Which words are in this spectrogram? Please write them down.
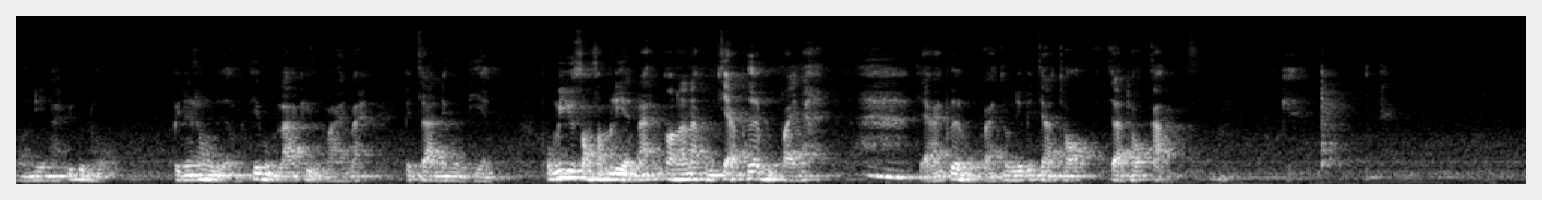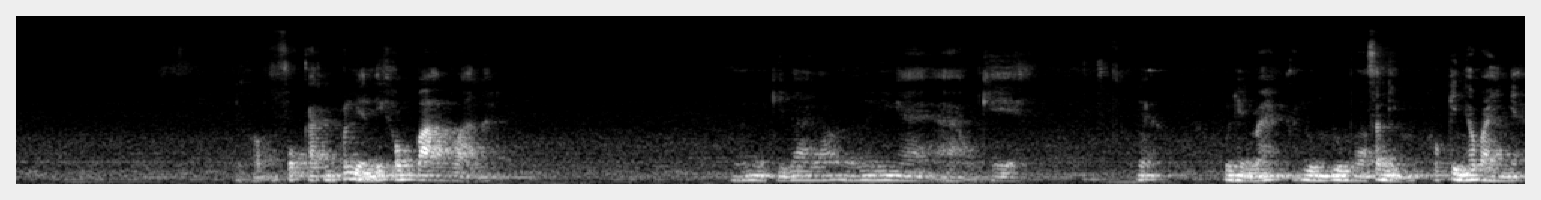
องค์นี้นะพิกุลหกเป็นเนื้อทองเหลืองที่ผมล้างผิวมาไหมเป็นจานในหุ่นเทียนผมมีอยู่สองสามเหรียญนะ ตอนนั้นนะผมแจกเพื่อนผมไปนะแจกให้เพื่อนผมไป ตรงนี้เป็นจานทอจานทอกลับเดี๋ยวขอโฟกัสเพราะเหรียญนี้เขาบางกว่านะ เออกินได้แล้ว เออ นี่ไง อ่า โอเค เนี่ย คุณเห็นไหมลุมลุมของสนิมเขากินเข้าไปอย่างเงี้ย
